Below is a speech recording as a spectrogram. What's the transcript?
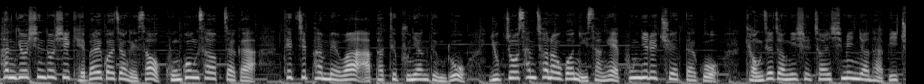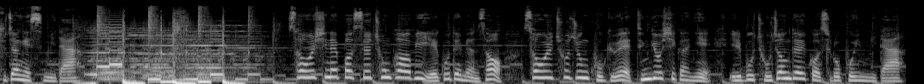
판교 신도시 개발 과정에서 공공사업자가 택지 판매와 아파트 분양 등으로 6조 3천억 원 이상의 폭리를 취했다고 경제정의 실천 시민연합이 주장했습니다. 서울 시내버스 총파업이 예고되면서 서울 초중 고교의 등교 시간이 일부 조정될 것으로 보입니다.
